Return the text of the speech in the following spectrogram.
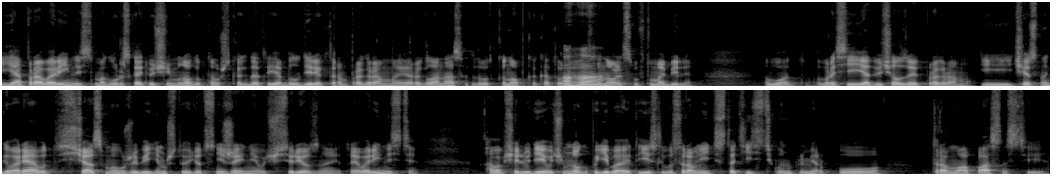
Я про аварийность могу рассказать очень много, потому что когда-то я был директором программы «Аэроглонасс», это вот кнопка, которая ага. устанавливается в автомобиле. Вот. В России я отвечал за эту программу. И, честно говоря, вот сейчас мы уже видим, что идет снижение очень серьезное этой аварийности. А вообще людей очень много погибает. И если вы сравните статистику, например, по травмоопасности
